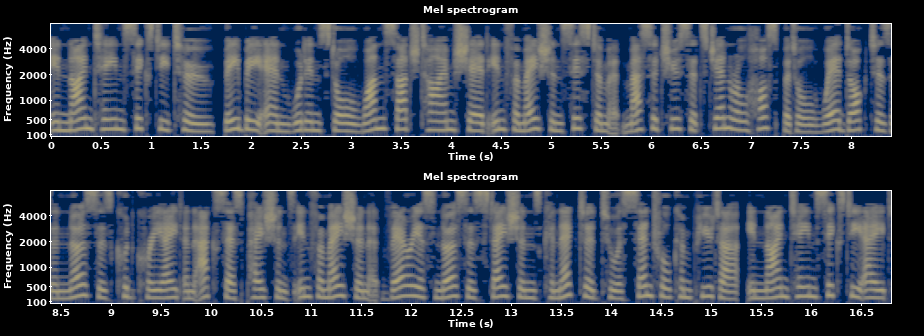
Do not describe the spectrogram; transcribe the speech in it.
In 1962, BBN would install one such time-shared information system at Massachusetts General Hospital where doctors and nurses could create and access patients' information at various nurses' stations connected to a central computer. In 1968,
